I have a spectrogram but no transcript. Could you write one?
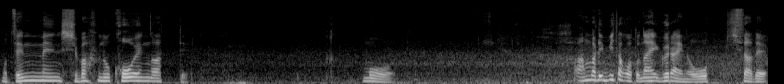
もう全面芝生の公園があってもうあんまり見たことないぐらいの大きさで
